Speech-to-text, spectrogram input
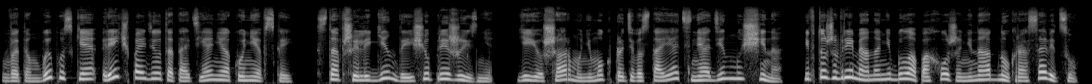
В этом выпуске речь пойдет о Татьяне Акуневской, ставшей легендой еще при жизни. Ее шарму не мог противостоять ни один мужчина, и в то же время она не была похожа ни на одну красавицу,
